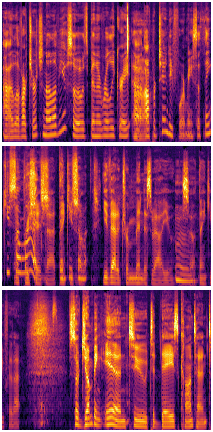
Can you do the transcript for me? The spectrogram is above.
I love our church, and I love you. So it's been a really great uh, uh, opportunity for me. So thank you so much. I appreciate much. that. Thank, thank you so so much. You've added tremendous value. Mm. So thank you for that. Thanks. So jumping into today's content,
